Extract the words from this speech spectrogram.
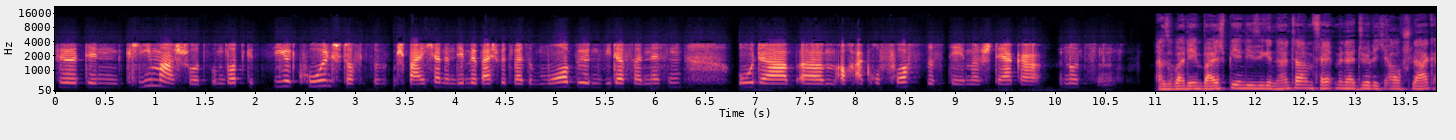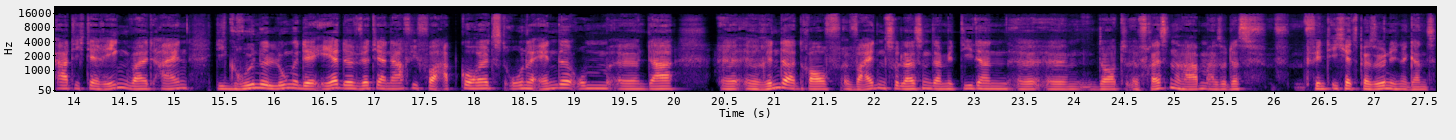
für den Klimaschutz, um dort gezielt Kohlenstoff zu speichern, indem wir beispielsweise Moorböden wieder vernässen oder ähm, auch Agroforstsysteme stärker nutzen. Also bei den Beispielen, die Sie genannt haben, fällt mir natürlich auch schlagartig der Regenwald ein. Die grüne Lunge der Erde wird ja nach wie vor abgeholzt ohne Ende, um äh, da äh, Rinder drauf weiden zu lassen, damit die dann äh, ähm, dort äh, fressen haben. Also das finde ich jetzt persönlich eine ganz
